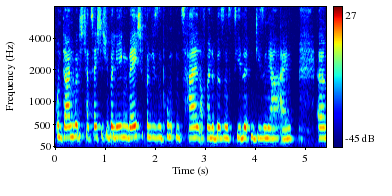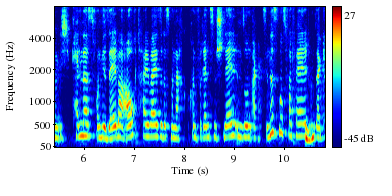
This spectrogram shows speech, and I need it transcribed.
und dann würde ich tatsächlich überlegen, welche von diesen Punkten zahlen auf meine Business-Ziele in diesem Jahr ein. Ähm, ich kenne das von mir selber auch teilweise, dass man nach Konferenzen schnell in so einen Aktionismus verfällt mhm. und sagt,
